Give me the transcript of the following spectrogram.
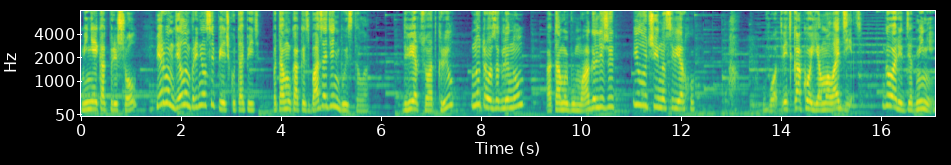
Миней как пришел, первым делом принялся печку топить, потому как изба за день выстала. Дверцу открыл, внутрь заглянул, а там и бумага лежит, и лучина сверху. «Вот ведь какой я молодец!» — говорит дед Миней.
